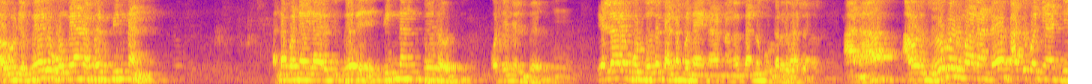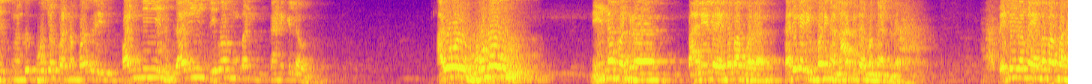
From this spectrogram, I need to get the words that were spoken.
அவருடைய பேரு உண்மையான பேர் திண்ணன். கண்ணப்ப நாயனாருக்கு பேரு திண்ணன் பேர் அவருக்கு. ஒரிஜினல் பேரு. எல்லாரும் கொடுத்தது கண்ணப்ப நாயனார் கண்ணு கொடுத்தது கொடுத்தது. ஆனா அவர் சிவபெருமானாண்ட காட்டு பண்ணி அடிச்சு வந்து பூஜை பண்ணும்போது இது பண்ணி இது கறி சிவம் நினைக்கல அவர் அது ஒரு உணவு. நீ என்ன பண்ற? காலையில எங்கப்பா போற? கறி கறிக்கு போனீங்க ஞாயிற்றுக்கிழமைங்கன்ற. வெள்ளிக்கிழமை எங்கப்பா போற?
